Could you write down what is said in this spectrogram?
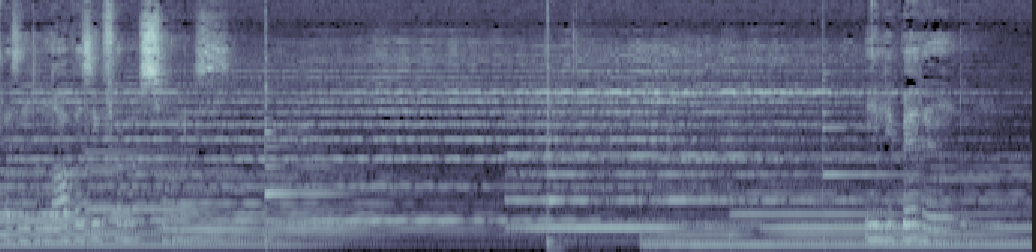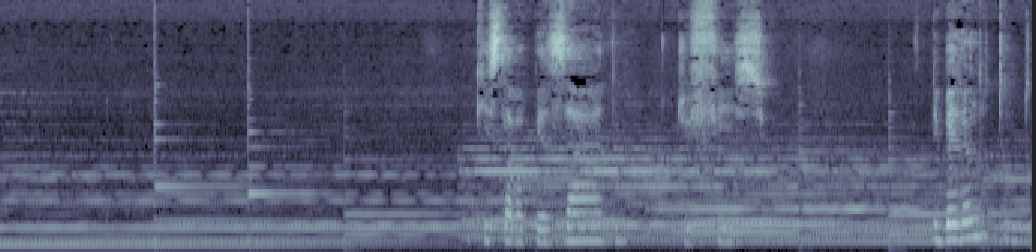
trazendo novas informações. E liberando o que estava pesado, difícil, liberando tudo.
